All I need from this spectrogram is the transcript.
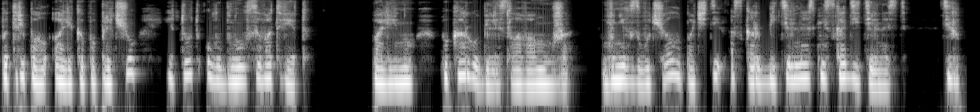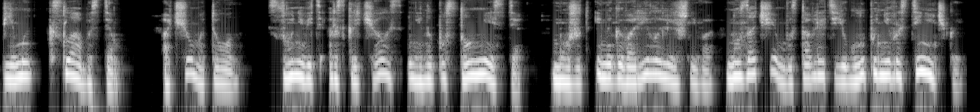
потрепал Алика по плечу, и тот улыбнулся в ответ. Полину покоробили слова мужа. В них звучала почти оскорбительная снисходительность. Терпимы к слабостям. О чем это он? Соня ведь раскричалась не на пустом месте. Может, и наговорила лишнего, но зачем выставлять ее глупой неврастеничкой?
